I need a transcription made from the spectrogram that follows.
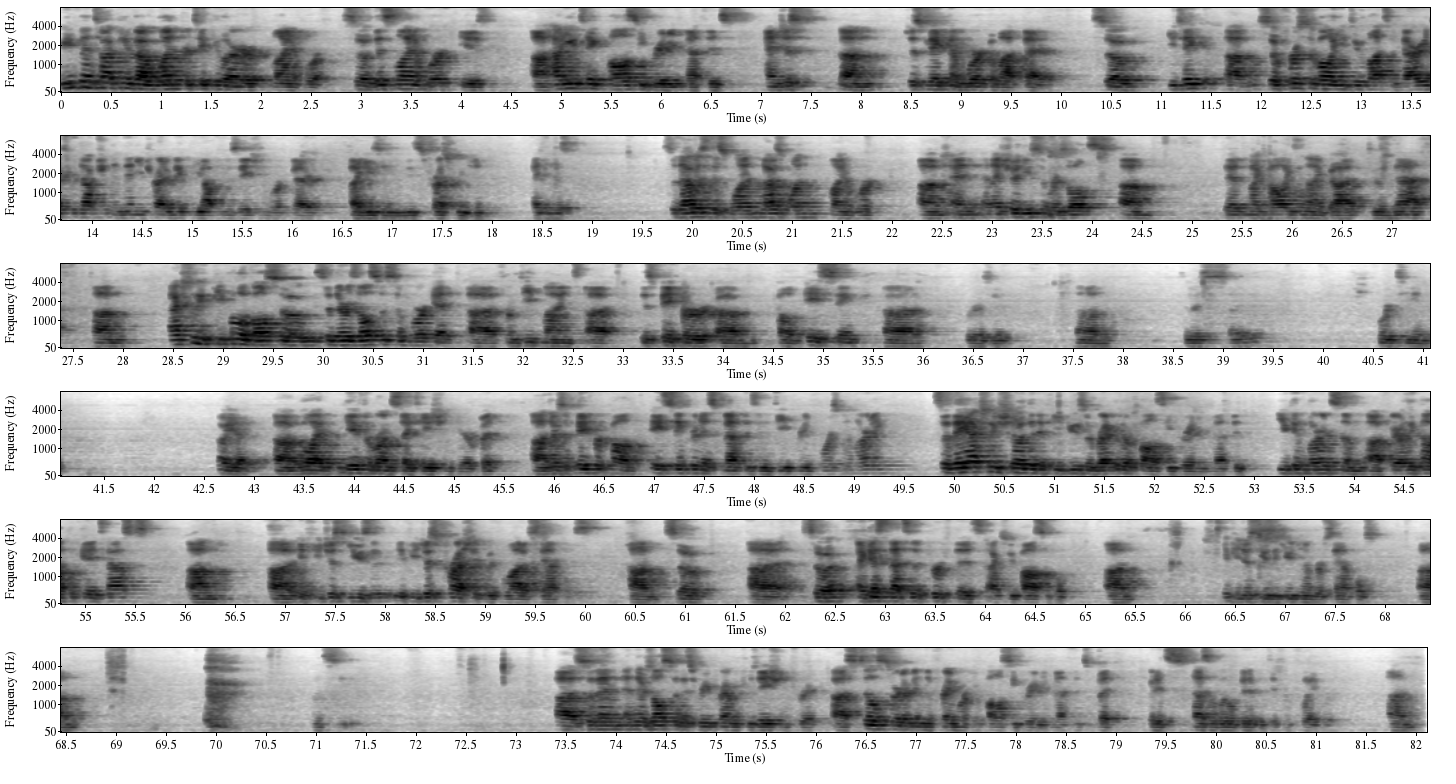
we've been talking about one particular line of work. So this line of work is uh, how do you take policy gradient methods and just um, just make them work a lot better? So you take um, so first of all you do lots of variance reduction and then you try to make the optimization work better by using these trust region ideas. So that was this one that was one line of work, um, and and I showed you some results um, that my colleagues and I got doing that. Um, actually, people have also so there is also some work at uh, from DeepMind. Uh, this paper um, called async, uh, where is it? Um, did I cite it? 14. Oh yeah, uh, well I gave the wrong citation here, but uh, there's a paper called Asynchronous Methods in Deep Reinforcement Learning. So they actually show that if you use a regular policy gradient method, you can learn some uh, fairly complicated tasks um, uh, if you just use it, if you just crush it with a lot of samples. Um, so uh, so I guess that's a proof that it's actually possible um, if you just use a huge number of samples. Um, let's see. Uh, so then, and there's also this reparameterization trick, uh, still sort of in the framework of policy gradient methods, but, but it has a little bit of a different flavor. Um,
